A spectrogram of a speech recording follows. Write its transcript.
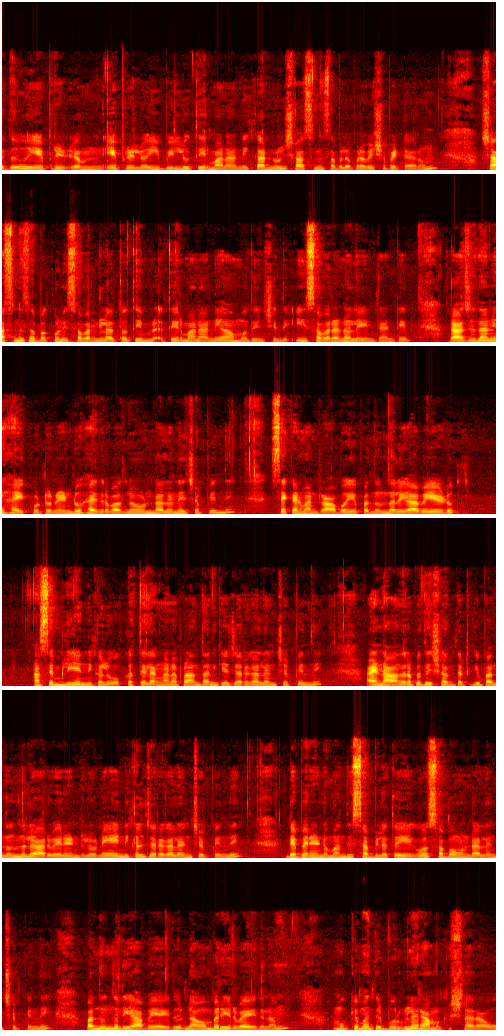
ఐదు ఏప్రిల్ ఏప్రిల్లో ఈ బిల్లు తీర్మానాన్ని కర్నూలు శాసనసభలో ప్రవేశపెట్టారు. శాసనసభ కొన్ని సవరణలతో తీర్మానాన్ని ఆమోదించింది. ఈ సవరణలు ఏంటంటే రాజధాని హైకోర్టు రెండు హైదరాబాద్లో ఉండాలని చెప్పింది. సెకండ్ వన్ రాబోయే పంతొమ్మిది వందల యాభై ఏడు అసెంబ్లీ ఎన్నికలు ఒక్క తెలంగాణ ప్రాంతానికే జరగాలని చెప్పింది. అండ్ ఆంధ్రప్రదేశ్ అంతటికి పంతొమ్మిది వందల అరవై రెండులోనే ఎన్నికలు జరగాలని చెప్పింది. డెబ్బై రెండు మంది సభ్యులతో ఎగువ సభ ఉండాలని చెప్పింది. పంతొమ్మిది వందల యాభై ఐదు నవంబర్ ఇరవై ఐదున ముఖ్యమంత్రి బురుగుల రామకృష్ణారావు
